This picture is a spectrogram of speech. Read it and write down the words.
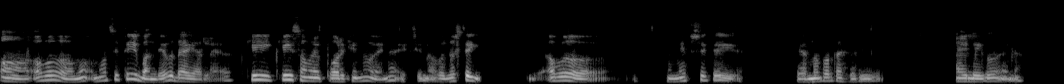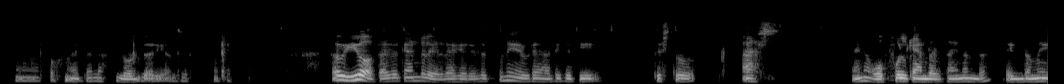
लग अब म म चाहिँ त्यही भन्दै हो दाइहरूलाई। केही केही समय पर्खिनु होइन एकछिन। अब जस्तै अब नेप्सेकै हेर्नु पर्दाखेरि अहिलेको होइन पक्नु त ल लोड गरिहाल्छु। ओके। अब यो हप्ताको क्यान्डल हेर्दाखेरि त कुनै एउटा अलिकति त्यस्तो आश होइन होपफुल क्यान्डल छैन नि त। एकदमै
